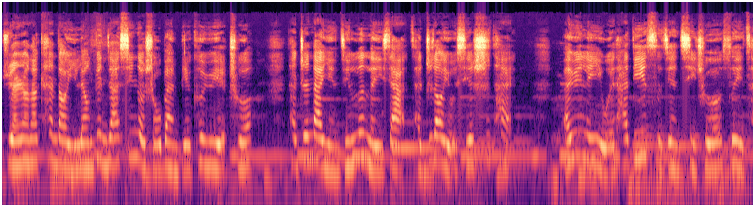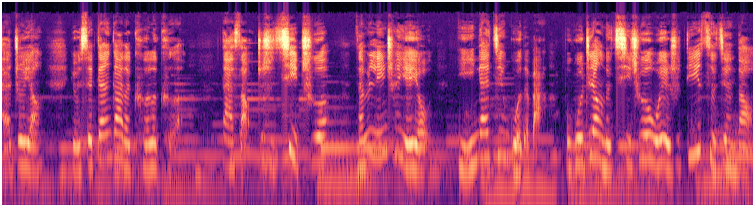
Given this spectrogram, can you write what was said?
居然让他看到一辆更加新的首版别克越野车，他睁大眼睛愣了一下，才知道有些失态。白云林以为他第一次见汽车，所以才这样，有些尴尬的咳了咳。大嫂，这是汽车，咱们凌晨也有，你应该见过的吧？不过这样的汽车我也是第一次见到。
